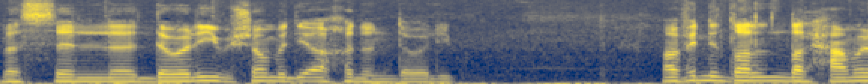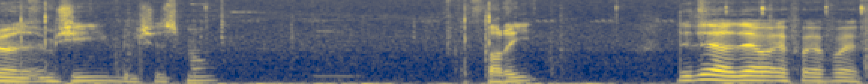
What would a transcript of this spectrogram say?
بس الدواليب شلون بدي آخذهم الدواليب؟ ما فيني ضل ضل حاملهم أمشي بالش اسمه؟ الطريق. دي دي دي وقف وقف وقف.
